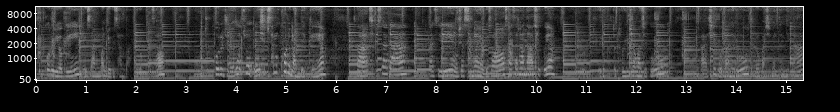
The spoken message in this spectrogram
두 코를 여기, 여기서 한 번, 여기서 한 번. 이렇게 해서 어, 두 코를 줄여서 총 53코를 만들게요. 자, 14단까지 오셨으면 여기서 사슬 하나 하시고요. 이렇게 또 돌리셔가지고 자, 15단으로 들어가시면 됩니다.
